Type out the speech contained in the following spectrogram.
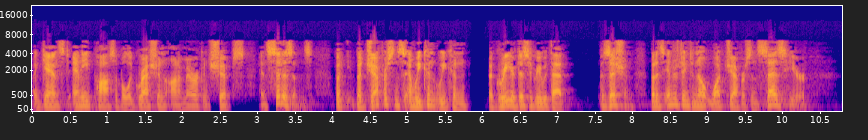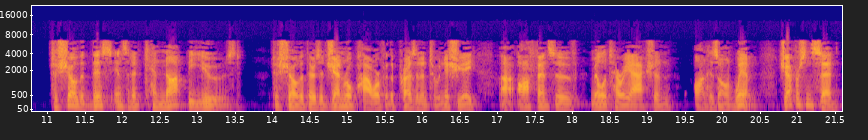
against any possible aggression on American ships and citizens. But, but Jefferson, and we can, we can agree or disagree with that position, but it's interesting to note what Jefferson says here to show that this incident cannot be used to show that there's a general power for the president to initiate uh, offensive military action on his own whim. Jefferson said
